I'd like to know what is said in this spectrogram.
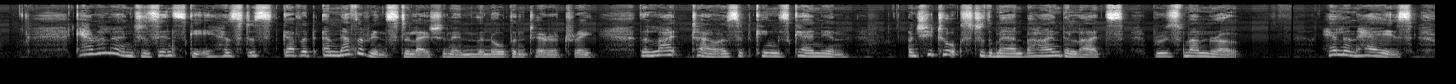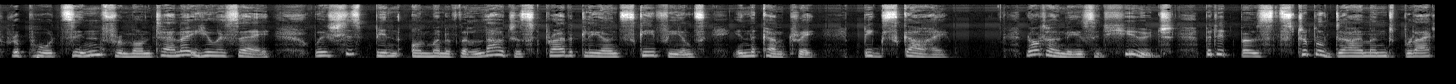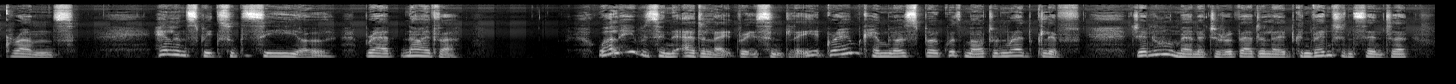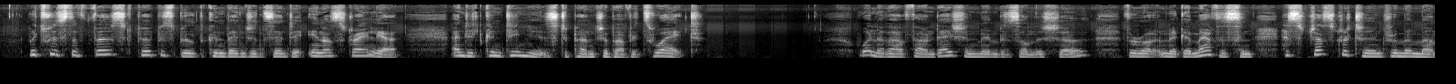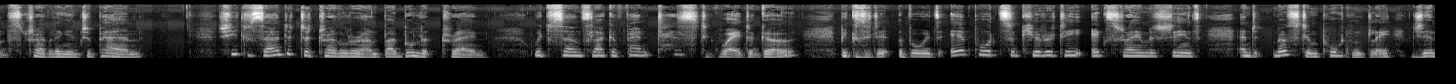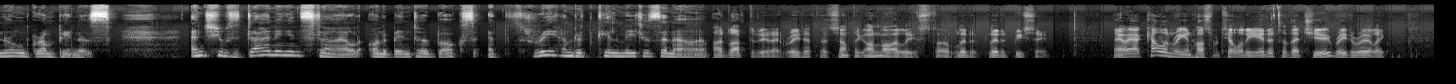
Caroline Jasinski has discovered another installation in the Northern Territory, the Light Towers at Kings Canyon and she talks to the man behind the lights, Bruce Munro. Helen Hayes reports in from Montana, USA, where she's been on one of the largest privately owned ski fields in the country, Big Sky. Not only is it huge, but it boasts triple diamond black runs. Helen speaks with the CEO, Brad Niver, while he was in Adelaide recently, Graham Kemlow spoke with Martin Radcliffe, General Manager of Adelaide Convention Centre, which was the first purpose built convention centre in Australia, and it continues to punch above its weight. One of our foundation members on the show, Veronica Matheson, has just returned from a month travelling in Japan. She decided to travel around by bullet train, which sounds like a fantastic way to go because it avoids airport security, x ray machines, and most importantly, general grumpiness. And she was dining in style on a bento box at 300 kilometres an hour. I'd love to do that, Rita. That's something on my list. So let, it, let it be said. Now, our culinary and hospitality editor, that's you, Rita Erlich,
